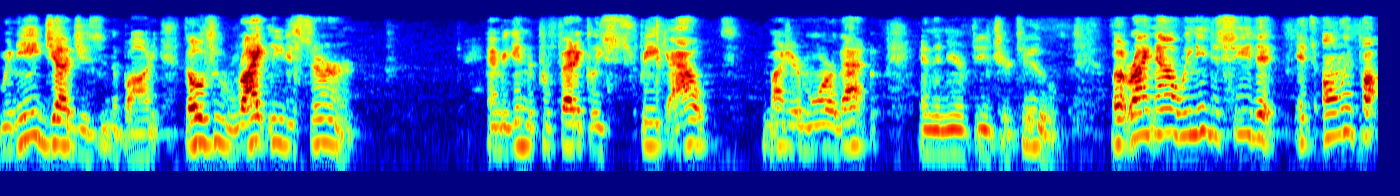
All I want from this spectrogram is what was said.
We need judges in the body, those who rightly discern and begin to prophetically speak out. You might hear more of that in the near future too. But right now, we need to see that it's only po-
